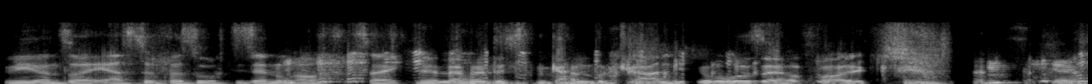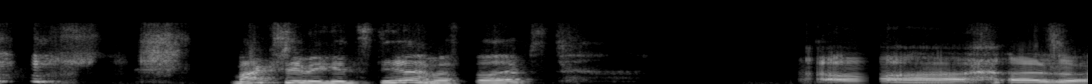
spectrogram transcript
wie unser erster Versuch, die Sendung aufzuzeichnen, dann wird es ein ganz grandioser Erfolg. Maxi, wie geht's dir? Was bleibst? Ah, also,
